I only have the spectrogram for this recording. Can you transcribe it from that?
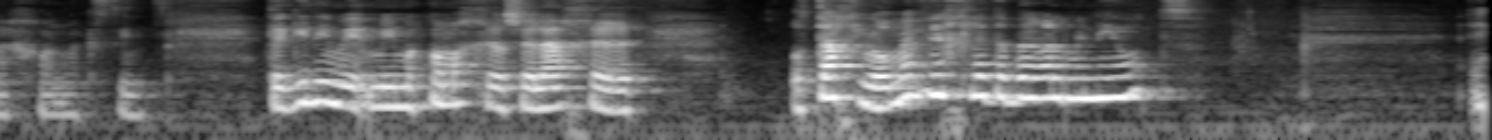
נכון, מקסים. תגידי, ממקום אחר, שאלה אחרת, אותך לא מביך לדבר על מיניות? אה,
